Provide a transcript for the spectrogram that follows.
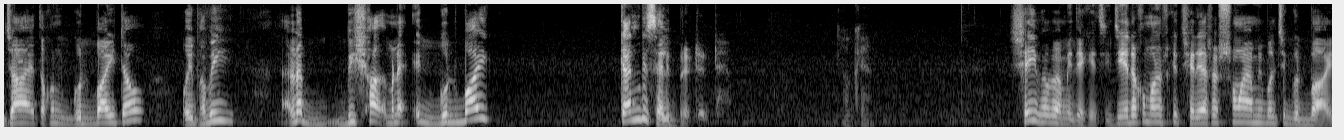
যায় তখন গুড বাইটাও ওইভাবেই একটা বিশাল মানে goodbye can be celebrated okay সেইভাবে আমি দেখেছি যে এরকম মানুষকে ছেড়ে আসার সময় আমি বলছি গুড বাই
